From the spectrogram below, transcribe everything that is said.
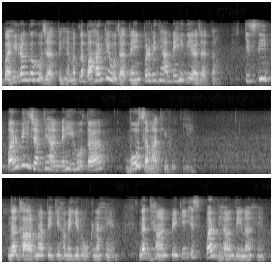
बहिरंग हो जाते हैं मतलब बाहर के हो जाते हैं, इन पर भी ध्यान नहीं दिया जाता। किसी पर भी जब ध्यान नहीं होता, वो समाधि होती है। न धारणा पे कि हमें ये रोकना है न ध्यान पे कि इस पर ध्यान देना है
